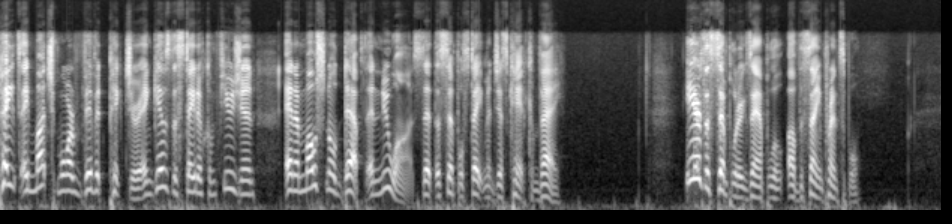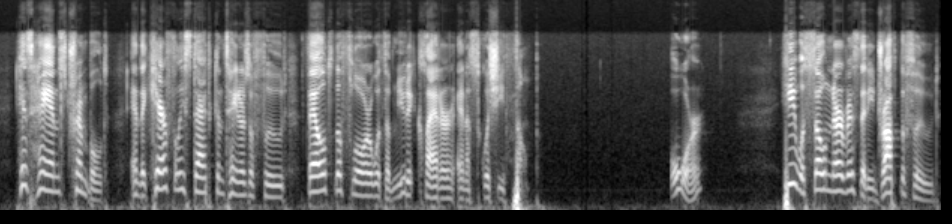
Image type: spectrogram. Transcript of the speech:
paints a much more vivid picture and gives the state of confusion an emotional depth and nuance that the simple statement just can't convey. Here's a simpler example of the same principle. His hands trembled, and the carefully stacked containers of food fell to the floor with a muted clatter and a squishy thump. Or, he was so nervous that he dropped the food.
